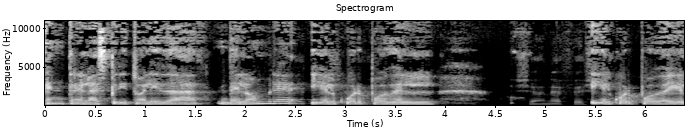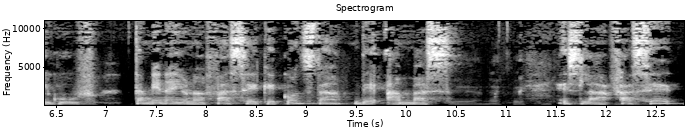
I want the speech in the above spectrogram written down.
Entre la espiritualidad del hombre y el cuerpo del y el cuerpo del Guf. También hay una fase que consta de ambas. Es la fase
